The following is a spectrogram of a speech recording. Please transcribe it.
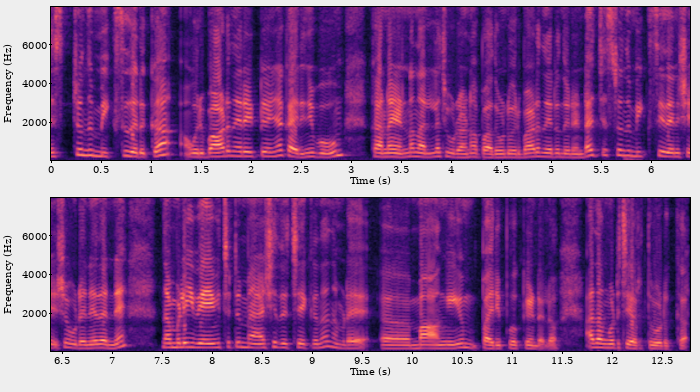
ജസ്റ്റ് ഒന്ന് മിക്സ് ചെയ്തെടുക്കുക. ഒരുപാട് നേരം ഇട്ട് കഴിഞ്ഞാൽ കരിഞ്ഞു പോകും കാരണം എണ്ണ നല്ല ചൂടാണ്. അപ്പോൾ അതുകൊണ്ട് ഒരുപാട് നേരം ഒന്നും ഇടണ്ട. ജസ്റ്റ് ഒന്ന് മിക്സ് ചെയ്തതിന് ശേഷം ഉടനെ തന്നെ നമ്മൾ ഈ വേവിച്ചിട്ട് മാഷ് ചെയ്ത് വെച്ചേക്കുന്ന നമ്മുടെ മാങ്ങയും പരിപ്പും ഒക്കെ ഉണ്ടല്ലോ അതങ്ങോട്ട് ചേർത്ത് കൊടുക്കുക.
